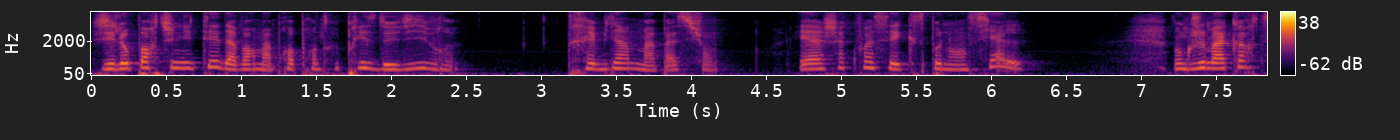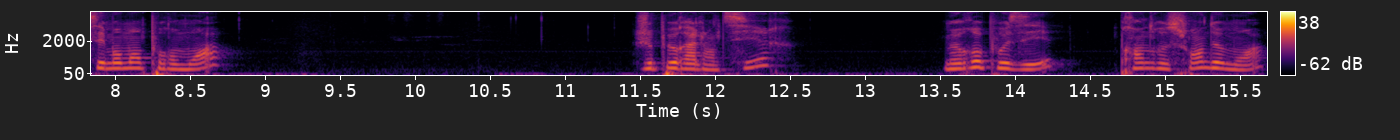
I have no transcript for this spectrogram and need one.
J'ai l'opportunité d'avoir ma propre entreprise, de vivre très bien de ma passion. Et à chaque fois, c'est exponentiel. Donc je m'accorde ces moments pour moi je peux ralentir, me reposer, prendre soin de moi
